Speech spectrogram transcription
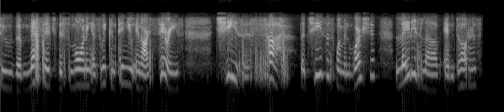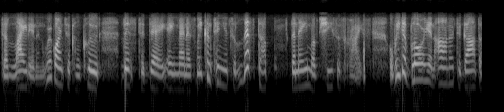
to the message this morning as we continue in our series, Jesus. Ah, the Jesus women worship, ladies love, and daughters delight in. And we're going to conclude this today, amen, as we continue to lift up the name of Jesus Christ. Well, we give glory and honor to God the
